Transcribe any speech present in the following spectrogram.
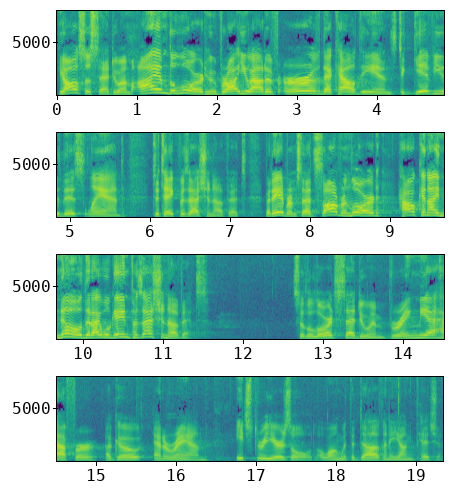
He also said to him, I am the Lord who brought you out of Ur of the Chaldeans to give you this land to take possession of it. But Abram said, Sovereign Lord, how can I know that I will gain possession of it? So the Lord said to him, Bring me a heifer, a goat, and a ram, each three years old, along with a dove and a young pigeon.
